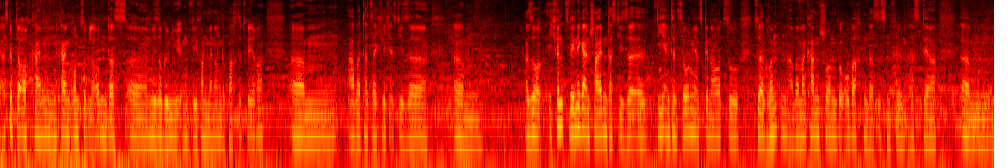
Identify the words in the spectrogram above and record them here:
Ja, es gibt ja auch keinen, keinen Grund zu glauben, dass äh, Misogynie irgendwie von Männern gepachtet wäre. Ähm, aber tatsächlich ist diese, ähm, also ich finde es weniger entscheidend, dass diese, äh, die Intention jetzt genau zu, zu ergründen, aber man kann schon beobachten, dass es ein Film ist, der ähm,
